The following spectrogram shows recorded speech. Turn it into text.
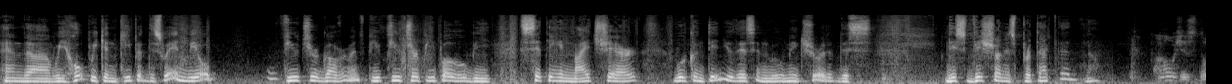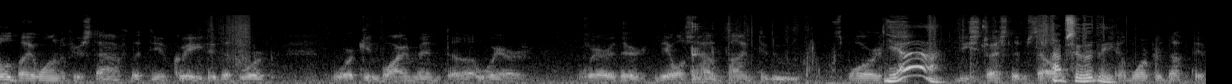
and uh, we hope we can keep it this way, and we hope future governments, fu- future people who'll be sitting in my chair will continue this, and we'll make sure that this this vision is protected. No? I was just told by one of your staff that you created that work work environment uh, where where they they also have time to do sports, Yeah, de-stress themselves, Absolutely. and become more productive.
